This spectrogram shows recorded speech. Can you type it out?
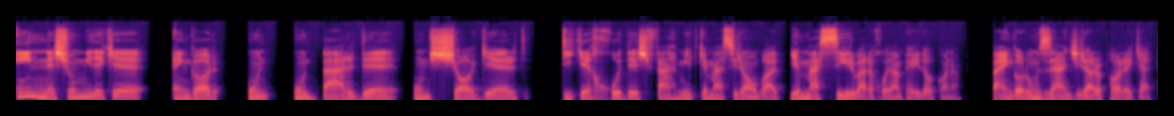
این نشون میده که انگار اون اون برده اون شاگرد دیگه خودش فهمید که مسیرمو باید یه مسیر برای خودم پیدا کنم و انگار اون زنجیره رو پاره کرد.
